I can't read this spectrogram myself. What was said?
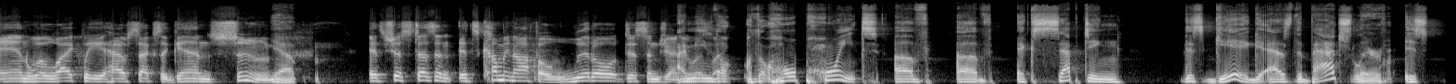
and will likely have sex again soon. Yep. It just doesn't. It's coming off a little disingenuous. I mean, Like, the the whole point of of accepting this gig as the bachelor is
